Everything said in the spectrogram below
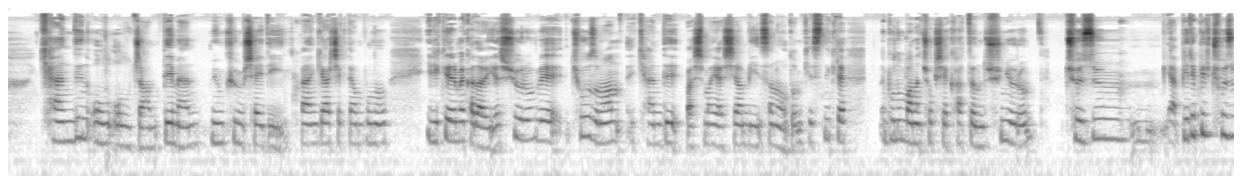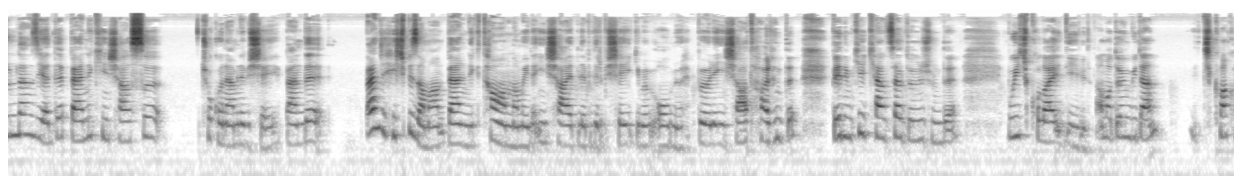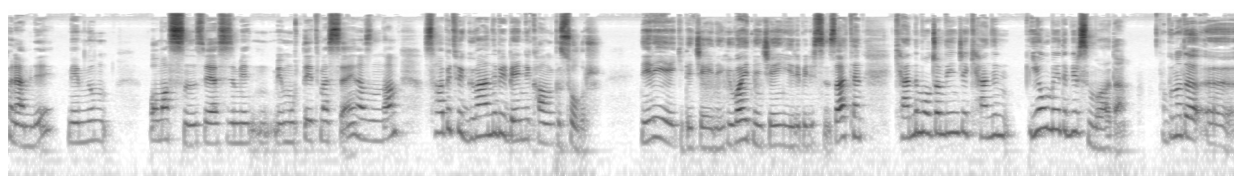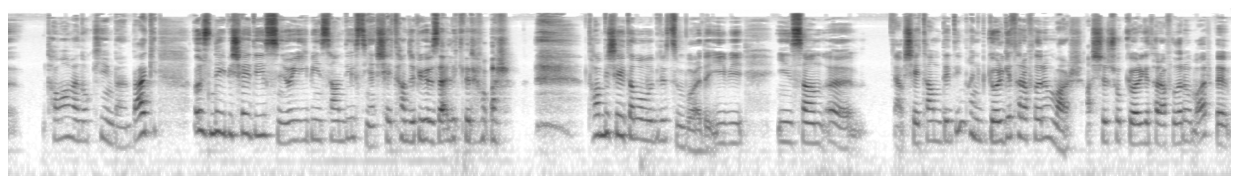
kendin ol olacağım demen mümkün bir şey değil. Ben gerçekten bunu iliklerime kadar yaşıyorum ve çoğu zaman kendi başıma yaşayan bir insan oldum. Kesinlikle bunun bana çok şey kattığını düşünüyorum. Çözüm, ya birebir çözümden ziyade benlik inşası çok önemli bir şey. Ben de bence hiçbir zaman benlik tam anlamıyla inşa edilebilir bir şey gibi olmuyor. Hep böyle inşaat halinde. Benimki kentsel dönüşümde. Bu hiç kolay değil. Ama döngüden çıkmak önemli. Memnun olmazsınız veya sizi mutlu etmezse en azından sabit ve güvenli bir benlik algısı olur. Nereye gideceğini, yuva edineceğin yeri bilirsin. Zaten kendim olacağım deyince kendin iyi olmayabilirsin bu arada. Buna da e, tamamen okuyayım ben. Belki özünde iyi bir şey değilsin, öyle iyi bir insan değilsin. Yani şeytanca bir özellikleri var. Tam bir şeytan olabilirsin bu arada. İyi bir insan, e, yani şeytan dediğim hani bir gölge tarafların var. Aşırı çok gölge tarafların var ve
